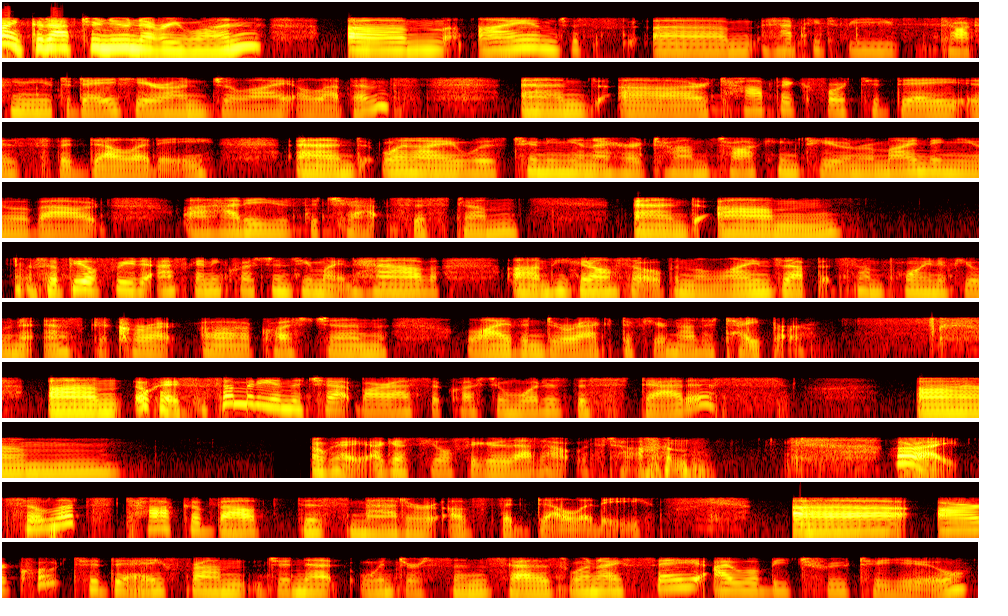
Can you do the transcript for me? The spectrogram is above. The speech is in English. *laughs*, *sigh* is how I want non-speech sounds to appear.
Right. Good afternoon, everyone. Um, I am just um, happy to be talking to you today here on July 11th. And uh, our topic for today is fidelity. And when I was tuning in, I heard Tom talking to you and reminding you about uh, how to use the chat system. And um, so feel free to ask any questions you might have. Um, he can also open the lines up at some point if you want to ask a correct uh, question live and direct if you're not a typer. Um, okay, so somebody in the chat bar asked the question, what is the status? Um, okay, I guess you'll figure that out with Tom. *laughs* All right, so let's talk about this matter of fidelity. Uh, our quote today from Jeanette Winterson says, When I say I will be true to you,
